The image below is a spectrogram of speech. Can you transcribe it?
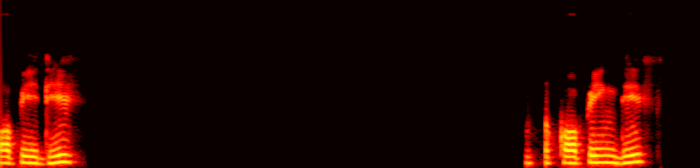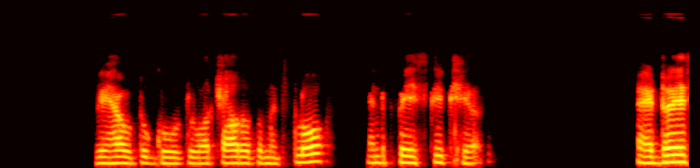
copy this. After copying this we have to go to our power automate flow and paste it here. Address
